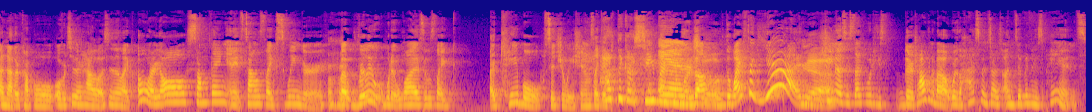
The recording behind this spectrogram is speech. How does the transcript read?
another couple over to their house and they're like oh are y'all something and it sounds like swinger Uh-huh. but really what it was it was like a cable situation it was like a I think I seen that and commercial. the, the wife's like yeah and Yeah. she knows exactly what he's they're talking about where the husband starts unzipping his pants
